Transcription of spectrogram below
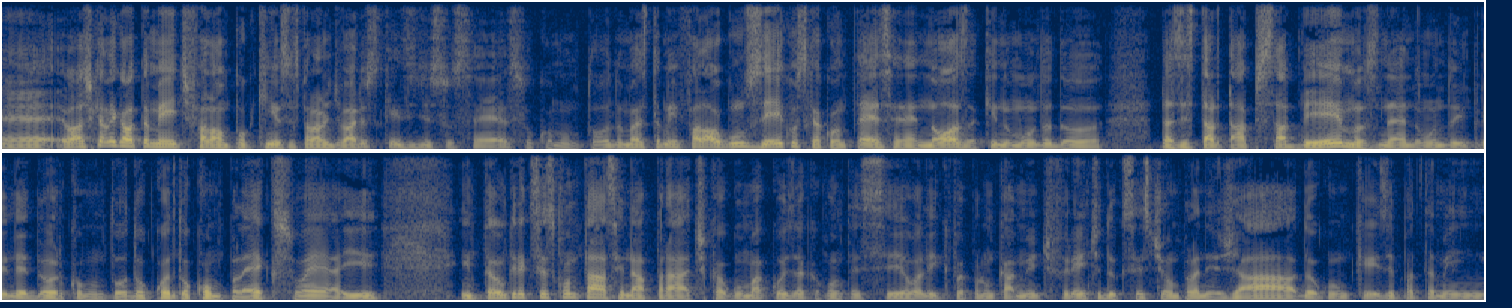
É, eu acho que é legal também a gente falar um pouquinho, vocês falaram de vários cases de sucesso como um todo, mas também falar alguns erros que acontecem, né? Nós aqui no mundo do, das startups sabemos, né, do mundo do empreendedor como um todo, o quanto complexo é aí. Então, eu queria que vocês contassem na prática alguma coisa que aconteceu ali, que foi por um caminho diferente do que vocês tinham planejado, algum case para também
